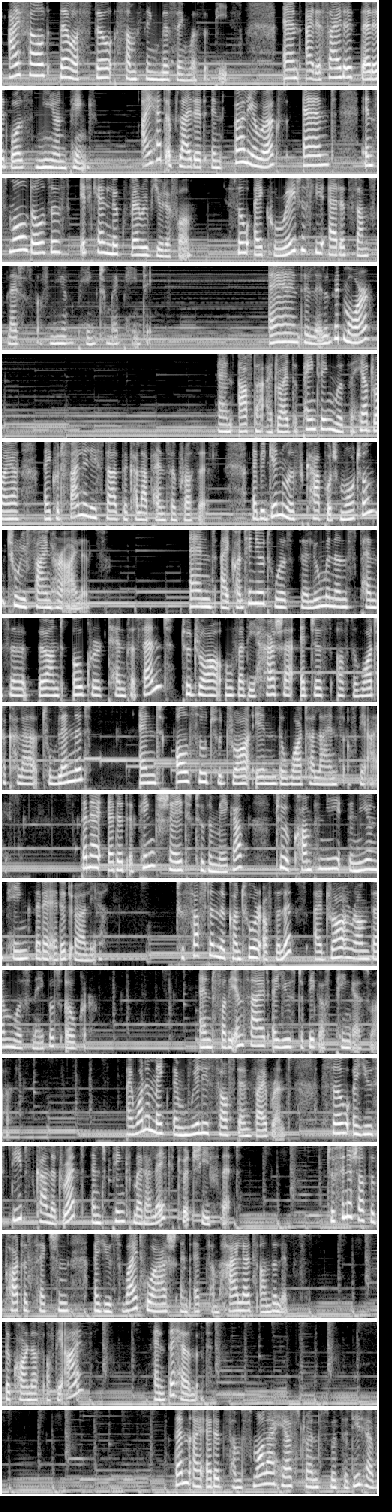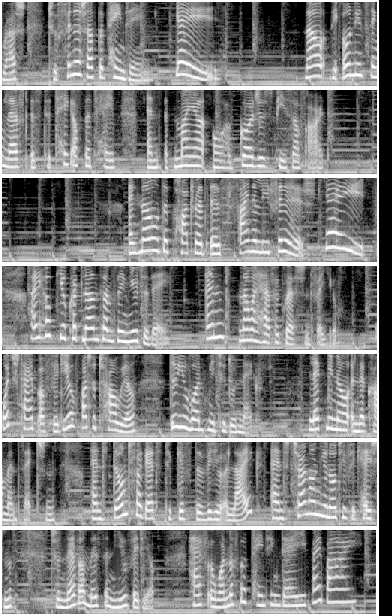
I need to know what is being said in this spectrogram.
I felt there was still something missing with the piece, and I decided that it was neon pink. I had applied it in earlier works and in small doses it can look very beautiful. So I courageously added some splashes of neon pink to my painting. And a little bit more. And after I dried the painting with the hairdryer, I could finally start the color pencil process. I begin with Caput Mortuum to refine her eyelids. And I continued with the Luminance pencil Burnt Ochre 10% to draw over the harsher edges of the watercolor to blend it and also to draw in the water lines of the eyes. Then I added a pink shade to the makeup to accompany the neon pink that I added earlier. To soften the contour of the lips, I draw around them with Naples Ochre. And for the inside, I used a bit of pink as well. I want to make them really soft and vibrant, so I use deep scarlet red and pink Lake to achieve that. To finish off the portrait section, I use white gouache and add some highlights on the lips, the corners of the eyes, and the helmet. Then I added some smaller hair strands with a detail brush to finish up the painting. Yay! Now the only thing left is to take off the tape and admire our gorgeous piece of art. And now the portrait is finally finished! Yay! I hope you could learn something new today. And now I have a question for you. Which type of video or tutorial do you want me to do next? Let me know in the comment section. And don't forget to give the video a like and turn on your notifications to never miss a new video. Have a wonderful painting day. Bye bye!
